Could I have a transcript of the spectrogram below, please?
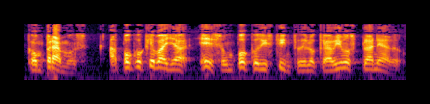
compramos, a poco que vaya eso un poco distinto de lo que habíamos planeado,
